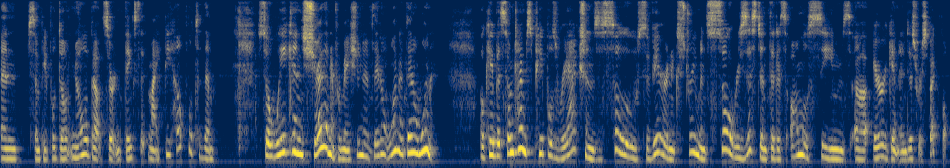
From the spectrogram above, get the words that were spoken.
And some people don't know about certain things that might be helpful to them. So we can share that information. If they don't want it, they don't want it. Okay, but sometimes people's reactions are so severe and extreme and so resistant that it almost seems uh, arrogant and disrespectful,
